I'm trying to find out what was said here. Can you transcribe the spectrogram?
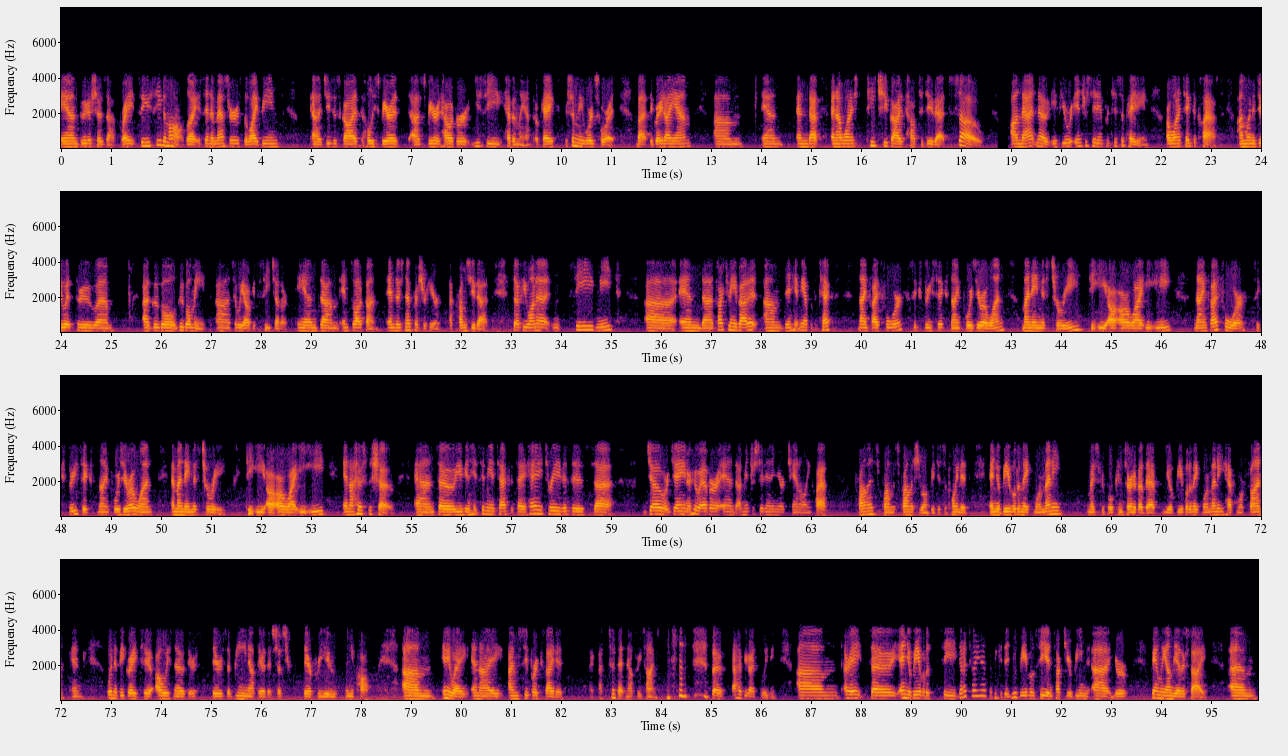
and Buddha shows up, right? So you see them all, like Ascended Masters, the Light Beings, uh, Jesus, God, the Holy Spirit, uh, Spirit. However, you see Heavenland. Okay, there's so many words for it, but the Great I Am, um, and and that's and I want to teach you guys how to do that. So on that note, if you're interested in participating or want to take the class, I'm going to do it through um, uh, Google Google Meet, uh, so we all get to see each other, and um, and it's a lot of fun. And there's no pressure here. I promise you that. So if you want to see, meet, and uh, talk to me about it, um, then hit me up with a text 954-636-9401. My name is Terrie, T E R R Y E E, 954 636 9401. And my name is Terrie, T E R R Y E E, and I host the show. And so you can hit, send me a text and say, hey, Terrie, this is uh, Joe or Jane or whoever, and I'm interested in your channeling class. Promise, promise, promise you won't be disappointed. And you'll be able to make more money. Most people are concerned about that. You'll be able to make more money, have more fun, and wouldn't it be great to always know there's there's a being out there that's just there for you when you call. Um, anyway, and I I'm super excited. I, I've said that now three times, so I hope you guys believe me. Um, all right, so and you'll be able to see. Did I tell you this? I think I did. You'll be able to see and talk to your being uh, your family on the other side. Um,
